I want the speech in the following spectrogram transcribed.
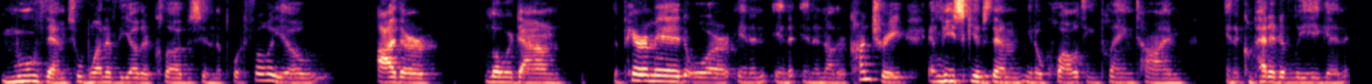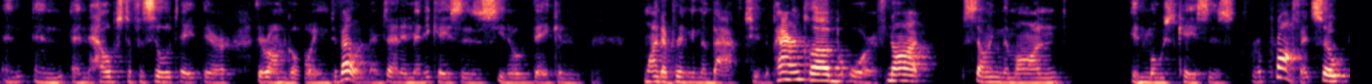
move them to one of the other clubs in the portfolio, either lower down the pyramid or in an, in in another country, at least gives them you know quality playing time in a competitive league and and and and helps to facilitate their their ongoing development. And in many cases, you know, they can wind up bringing them back to the parent club, or if not, selling them on in most cases for a profit. So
